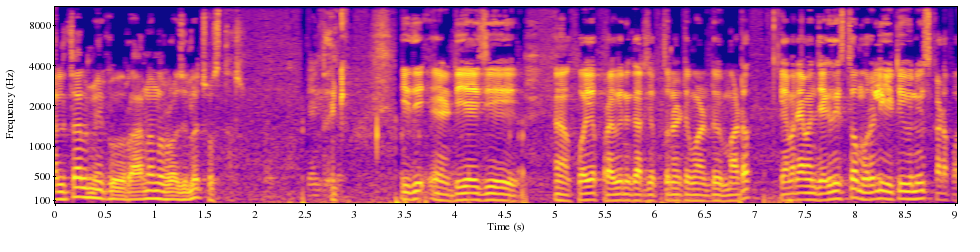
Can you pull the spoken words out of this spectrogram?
ఫలితాలు మీకు రానున్న రోజుల్లో చూస్తారు. థ్యాంక్ యూ ఇది డిఐజీ కోయ ప్రవీణ్ గారు చెప్తున్నటువంటి మాట. కెమెరామెన్ జగదీష్తో మురళి ఈటీవీ న్యూస్ కడప.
